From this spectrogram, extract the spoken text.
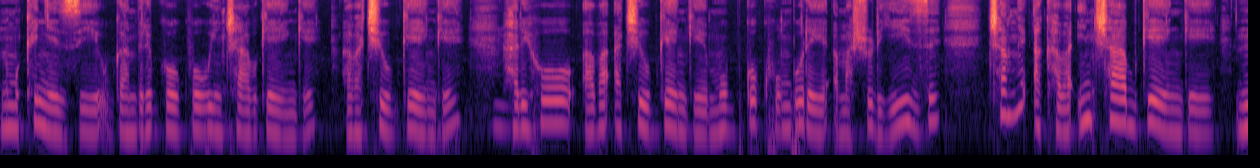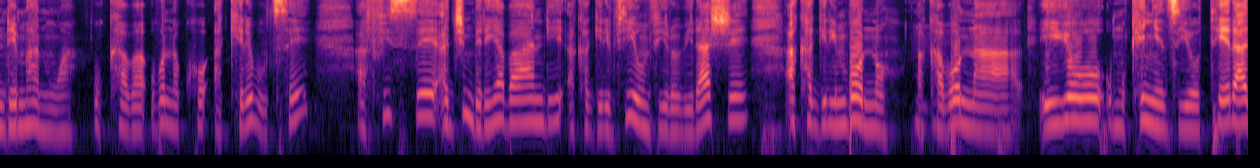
ni umukenyezi ubwa mbere bwoko w'incabwenge aba aciye ubwenge hmm. hariho aba aciye ubwenge mu bwo kumbure amashuri yize cyangwa akaba incabwenge ndemanwa ukaba ubona ko akerebutse afise aje imbere y'abandi akagira ibyiyumviro birashe akagira imbono akabona iyo umukenyezi yotera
